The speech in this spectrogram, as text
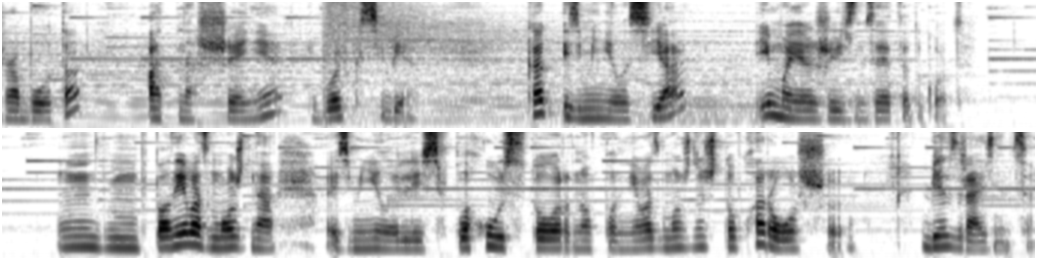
работа, отношения, любовь к себе. Как изменилась я и моя жизнь за этот год? Вполне возможно, изменились в плохую сторону, вполне возможно, что в хорошую. Без разницы.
